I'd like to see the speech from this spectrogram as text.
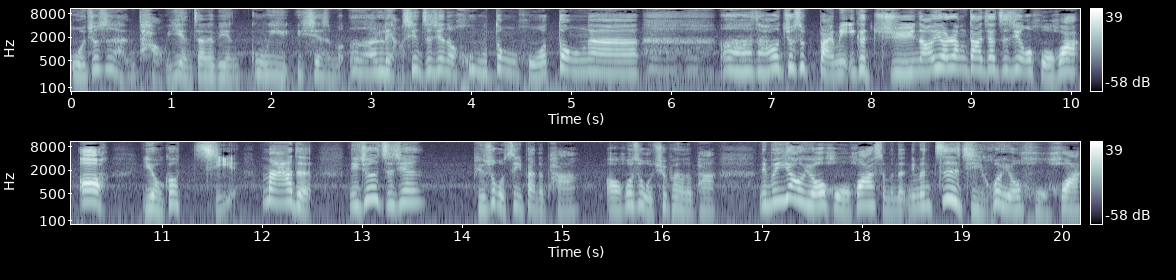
我就是很讨厌在那边故意一些什么呃两性之间的互动活动啊啊，然后就是摆明一个局，然后要让大家之间有火花哦，有够解妈的！你就是直接，比如说我自己办的趴哦，或是我去朋友的趴，你们要有火花什么的，你们自己会有火花，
